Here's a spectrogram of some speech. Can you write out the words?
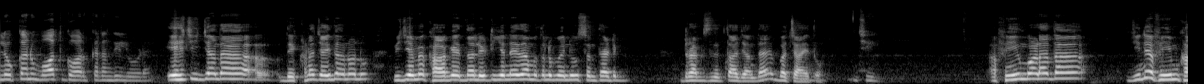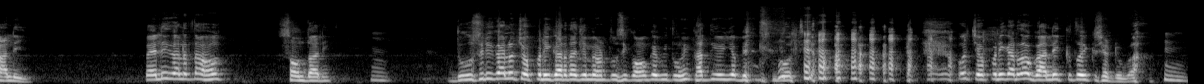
ਲੋਕਾਂ ਨੂੰ ਬਹੁਤ ਗੌਰ ਕਰਨ ਦੀ ਲੋੜ ਹੈ। ਇਹ ਚੀਜ਼ਾਂ ਦਾ ਦੇਖਣਾ ਚਾਹੀਦਾ ਉਹਨਾਂ ਨੂੰ ਵੀ ਜੇ ਮੈਂ ਖਾ ਕੇ ਇਦਾਂ ਲਿਟੀ ਜਾਂਦਾ ਇਹਦਾ ਮਤਲਬ ਮੈਨੂੰ ਸਿੰਥੈਟਿਕ ਡਰੱਗਸ ਦਿੱਤਾ ਜਾਂਦਾ ਹੈ ਬਚਾਏ ਤੋਂ। ਜੀ। ਅਫੀਮ ਵਾਲਾ ਤਾਂ ਜਿਹਨੇ ਅਫੀਮ ਖਾ ਲਈ ਪਹਿਲੀ ਗੱਲ ਤਾਂ ਉਹ ਸੌਂਦਾ ਨਹੀਂ। ਹੂੰ। ਦੂਸਰੀ ਗੱਲ ਉਹ ਚੁੱਪ ਨਹੀਂ ਕਰਦਾ ਜਿਵੇਂ ਹੁਣ ਤੁਸੀਂ ਕਹੋਗੇ ਵੀ ਤੂੰ ਹੀ ਖਾਧੀ ਹੋਈ ਆ ਬੋਲਦੀ ਉਹ ਚੁੱਪ ਨਹੀਂ ਕਰਦਾ ਉਹ ਗੱਲ ਇੱਕ ਤੋਂ ਇੱਕ ਛੱਡੂਗਾ। ਹੂੰ।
